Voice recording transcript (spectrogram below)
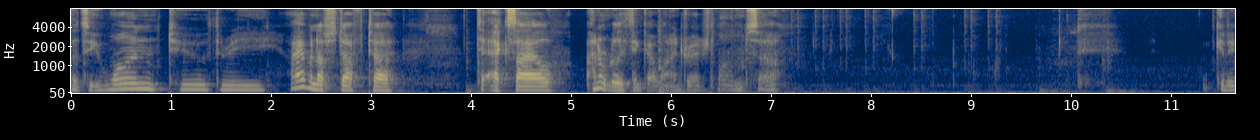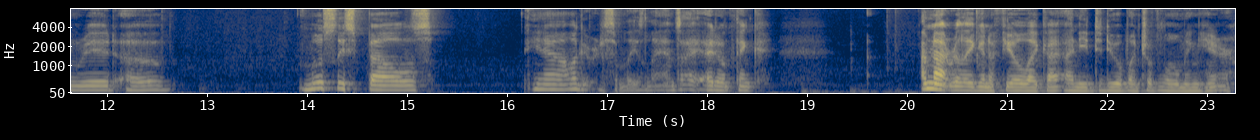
Let's see. One, two, three, I have enough stuff to to exile. I don't really think I want to dredge loam, so getting rid of mostly spells. Yeah, I'll get rid of some of these lands. I, I don't think I'm not really gonna feel like I, I need to do a bunch of looming here.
